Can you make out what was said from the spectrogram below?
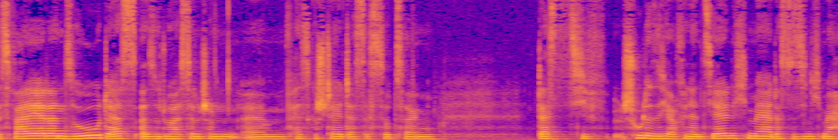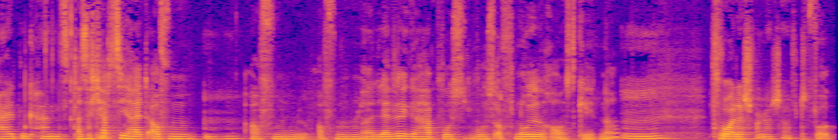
es war ja dann so, dass, also du hast dann schon ähm, festgestellt, dass es sozusagen dass die Schule sich auch finanziell nicht mehr, dass du sie nicht mehr halten kannst. Also ich habe sie halt auf dem, mhm. auf dem, auf dem Level gehabt, wo es, wo es auf Null rausgeht, ne? Mhm. Vor der Schwangerschaft. Vor,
